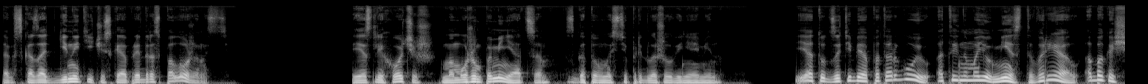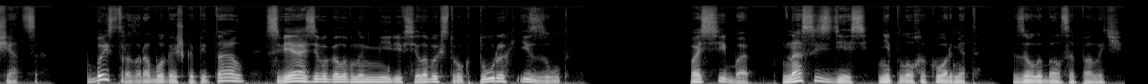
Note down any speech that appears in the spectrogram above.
Так сказать, генетическая предрасположенность? Если хочешь, мы можем поменяться, с готовностью предложил Вениамин. Я тут за тебя поторгую, а ты на мое место в Ареал обогащаться. Быстро заработаешь капитал, связи в уголовном мире, в силовых структурах и зуд. Спасибо. Нас и здесь неплохо кормят, заулыбался Палыч.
